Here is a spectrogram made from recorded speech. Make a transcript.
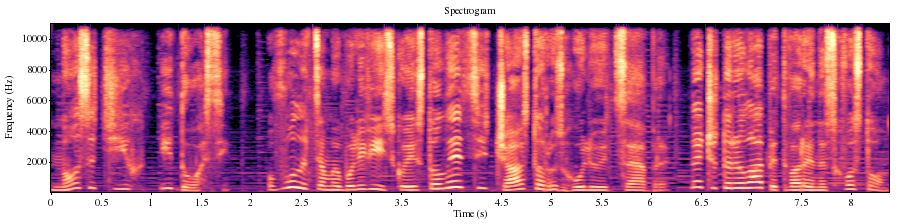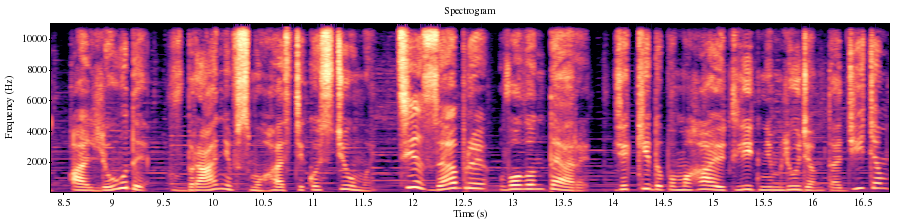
носить їх і досі. Вулицями болівійської столиці часто розгулюють зебри. Не чотирилапі тварини з хвостом, а люди, вбрані в смугасті костюми. Ці зебри волонтери, які допомагають літнім людям та дітям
